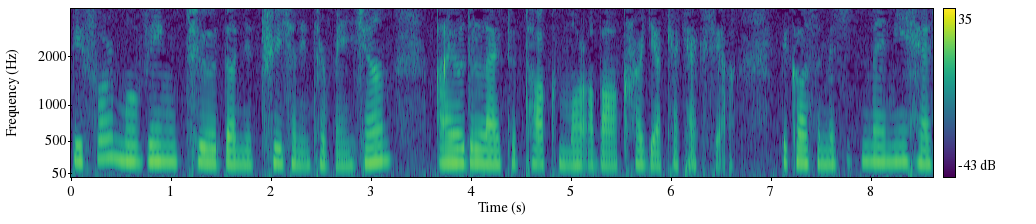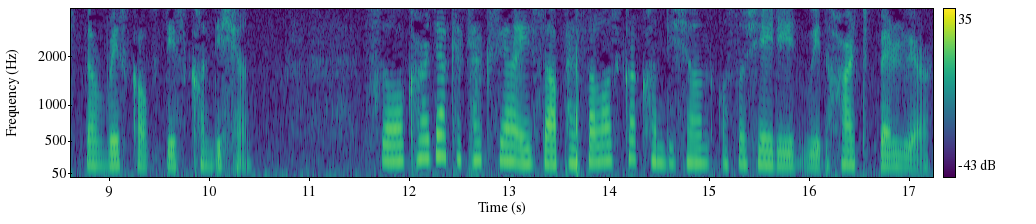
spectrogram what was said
Before moving to the nutrition intervention, I would like to talk more about cardiac cachexia because Mrs. Manny has the risk of this condition. So cardiac cachexia is a pathological condition associated with heart failure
